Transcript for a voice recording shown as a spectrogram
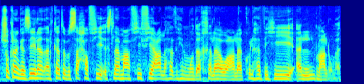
شكرا جزيلا الكاتب الصحفي إسلام عفيفي على هذه المداخلة وعلى كل هذه المعلومات.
